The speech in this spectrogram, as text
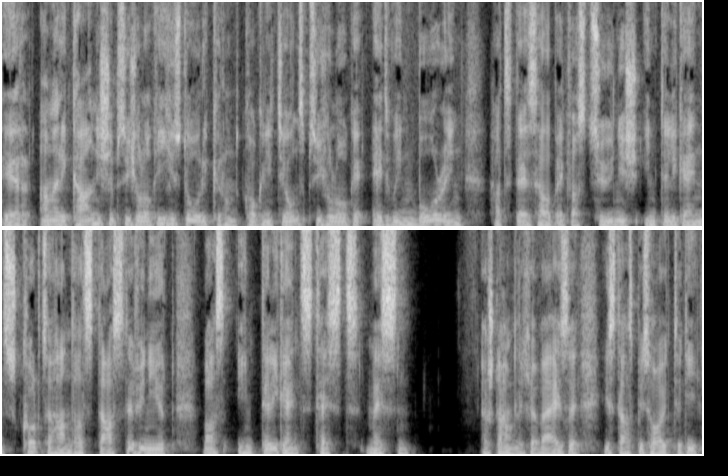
Der amerikanische Psychologiehistoriker und Kognitionspsychologe Edwin Boring hat deshalb etwas zynisch Intelligenz kurzerhand als das definiert, was Intelligenztests messen. Erstaunlicherweise ist das bis heute die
